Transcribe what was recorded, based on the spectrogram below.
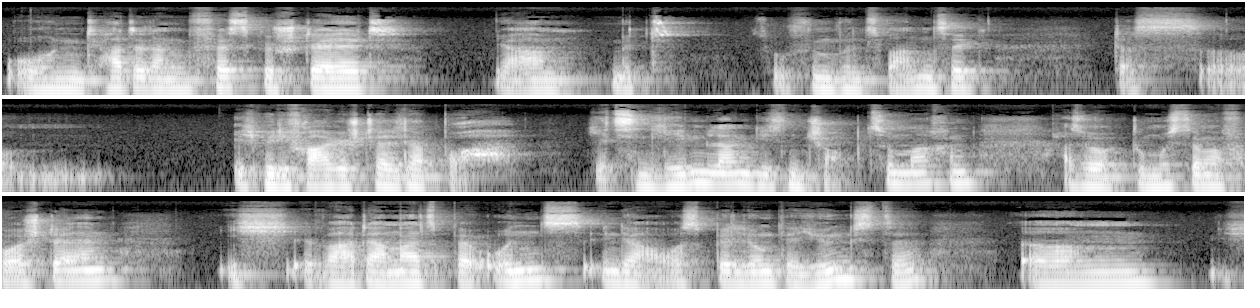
und hatte dann festgestellt, ja, mit so 25, dass ähm, ich mir die Frage gestellt habe, boah, jetzt ein Leben lang diesen Job zu machen. Also du musst dir mal vorstellen, ich war damals bei uns in der Ausbildung der Jüngste. Ähm, ich,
